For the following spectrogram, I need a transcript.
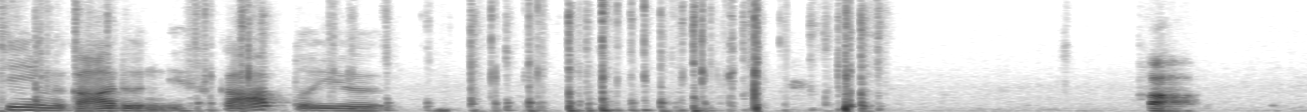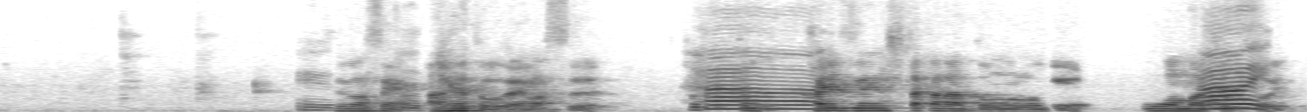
チームがあるんですかという。あ、すすみません。ありがとうございます。ちょっとはい改善したかなと思うので、このままちょっと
